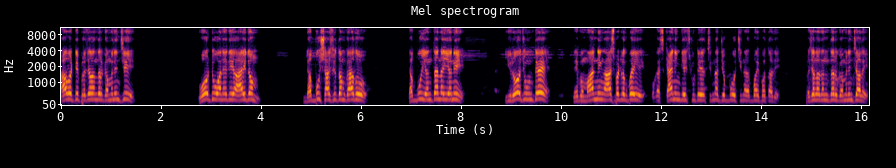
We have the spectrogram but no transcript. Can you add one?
కాబట్టి ప్రజలందరూ గమనించి ఓటు అనేది ఆయుధం. డబ్బు శాశ్వతం కాదు. డబ్బు ఎంతనయ్యని ఈరోజు ఉంటే రేపు మార్నింగ్ హాస్పిటల్కి పోయి ఒక స్కానింగ్ చేసుకుంటే చిన్న జబ్బు చిన్న డబ్బు అయిపోతుంది. ప్రజలందరూ గమనించాలి.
